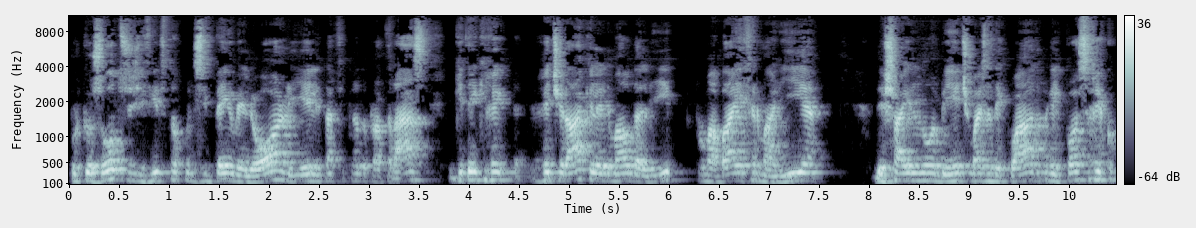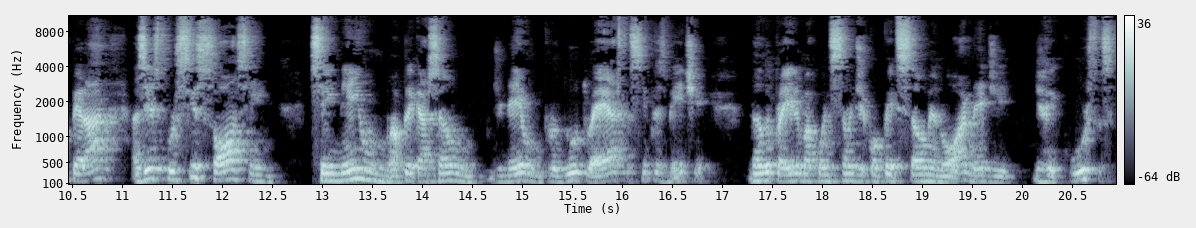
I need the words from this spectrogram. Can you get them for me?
porque os outros indivíduos estão com desempenho melhor e ele está ficando para trás, e que tem que re retirar aquele animal dali para uma baia enfermaria, deixar ele num ambiente mais adequado, para que ele possa recuperar, às vezes por si só, sem, sem nenhuma aplicação de nenhum produto extra, simplesmente dando para ele uma condição de competição menor, né, de, de recursos,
